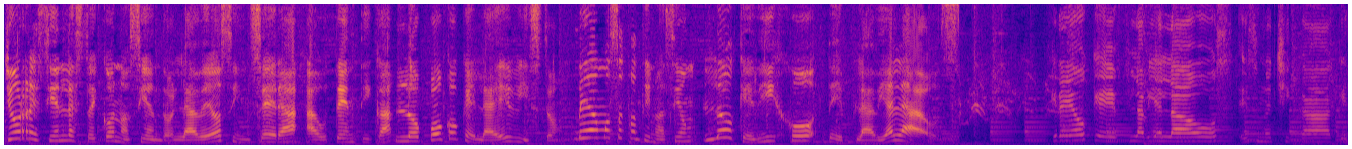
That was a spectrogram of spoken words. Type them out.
Yo recién la estoy conociendo, la veo sincera, auténtica, lo poco que la he visto. Veamos a continuación lo que dijo de Flavia Laos. Creo que Flavia Laos es una chica que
